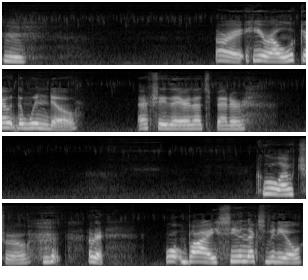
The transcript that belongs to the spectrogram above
Hmm. Alright, here, I'll look out the window. Actually, there, that's better. Cool outro. Okay. Well, bye. See you next video.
